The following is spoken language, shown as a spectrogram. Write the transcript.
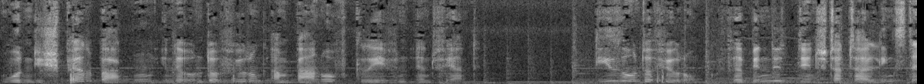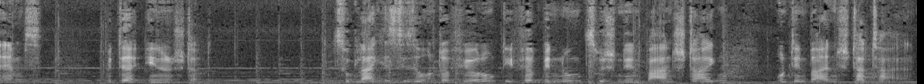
wurden die Sperrbaken in der Unterführung am Bahnhof Greven entfernt. Diese Unterführung verbindet den Stadtteil links der Ems mit der Innenstadt. Zugleich ist diese Unterführung die Verbindung zwischen den Bahnsteigen und den beiden Stadtteilen.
